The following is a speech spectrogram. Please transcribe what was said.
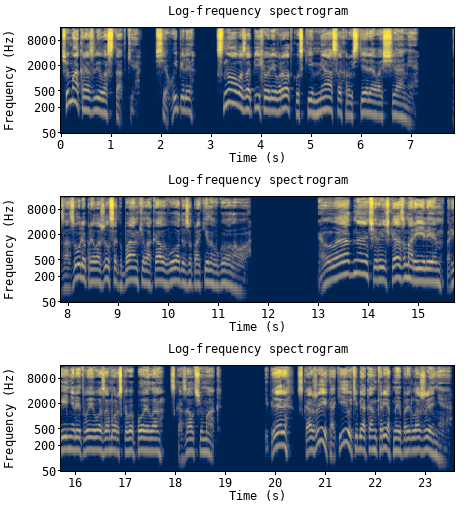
Чумак разлил остатки. Все выпили. Снова запихивали в рот куски мяса, хрустели овощами. Зазуля приложился к банке, локал воду, запрокинув голову. «Ладно, червячка заморили, приняли твоего заморского пойла», — сказал Чумак. «Теперь скажи, какие у тебя конкретные предложения?»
